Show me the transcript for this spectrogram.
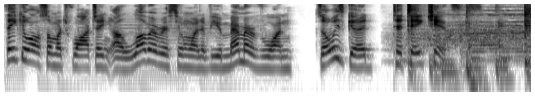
Thank you all so much for watching. I love every single one of you. Remember, everyone, it's always good to take chances.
